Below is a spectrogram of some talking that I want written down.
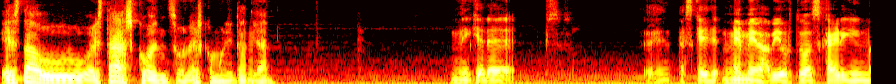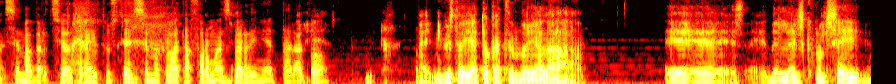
ez da, ez da asko entzun, ez, komunitatean. Nik ere eh, eske meme ba bihurtu da Skyrim zenbat bertzio atera dituzten, zenbat plataforma ezberdinetarako. Bai, nik uste ja tokatzen doiala eh, The Elder Scrolls 6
